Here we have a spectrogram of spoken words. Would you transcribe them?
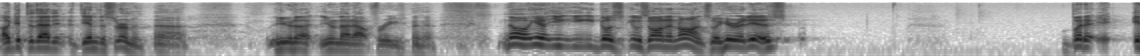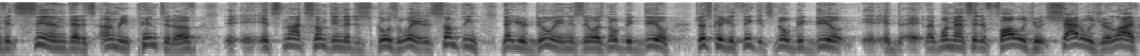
I'll get to that at the end of the sermon. Uh, you're, not, you're not out free. no, you know, he, he goes, goes on and on. So here it is. But if it's sin that it's unrepented of, it's not something that just goes away. If it's something that you're doing, you say, well, it's no big deal. Just because you think it's no big deal, it, it, it, like one man said, it follows you, it shadows your life.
